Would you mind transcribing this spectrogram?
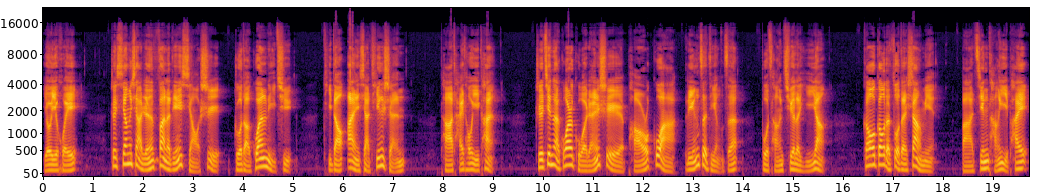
有一回。这乡下人犯了点小事，捉到官里去，提到案下听审。他抬头一看，只见那官果然是袍挂绫子顶子，不曾缺了一样，高高的坐在上面，把惊堂一拍，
